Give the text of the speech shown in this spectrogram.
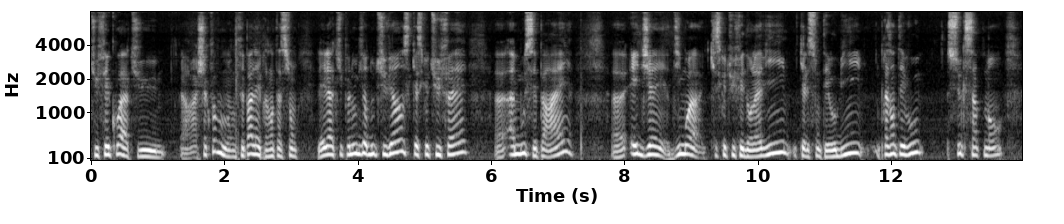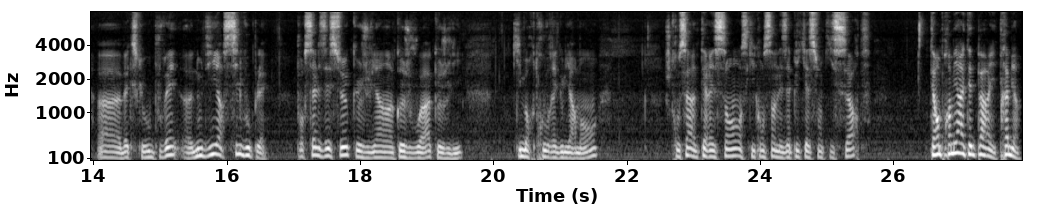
tu fais quoi? Tu alors à chaque fois on ne fait pas les présentations. Léla, tu peux nous dire d'où tu viens? Qu'est-ce que tu fais? Euh, Amou c'est pareil. Euh, AJ, dis-moi qu'est-ce que tu fais dans la vie? Quels sont tes hobbies? Présentez-vous succinctement euh, avec ce que vous pouvez nous dire s'il vous plaît. Pour celles et ceux que je viens, que je vois, que je lis, qui me retrouvent régulièrement. Je trouve ça intéressant en ce qui concerne les applications qui sortent. T'es en première été de Paris, très bien.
